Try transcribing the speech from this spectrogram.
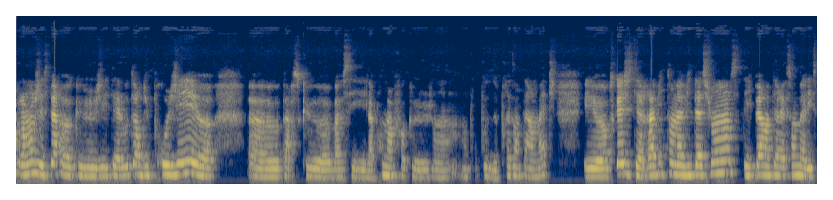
Vraiment, j'espère que j'ai été à la hauteur du projet. Euh, parce que euh, bah, c'est la première fois que j'en me propose de présenter un match. Et euh, en tout cas, j'étais ravie de ton invitation. C'était hyper intéressant d'aller se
